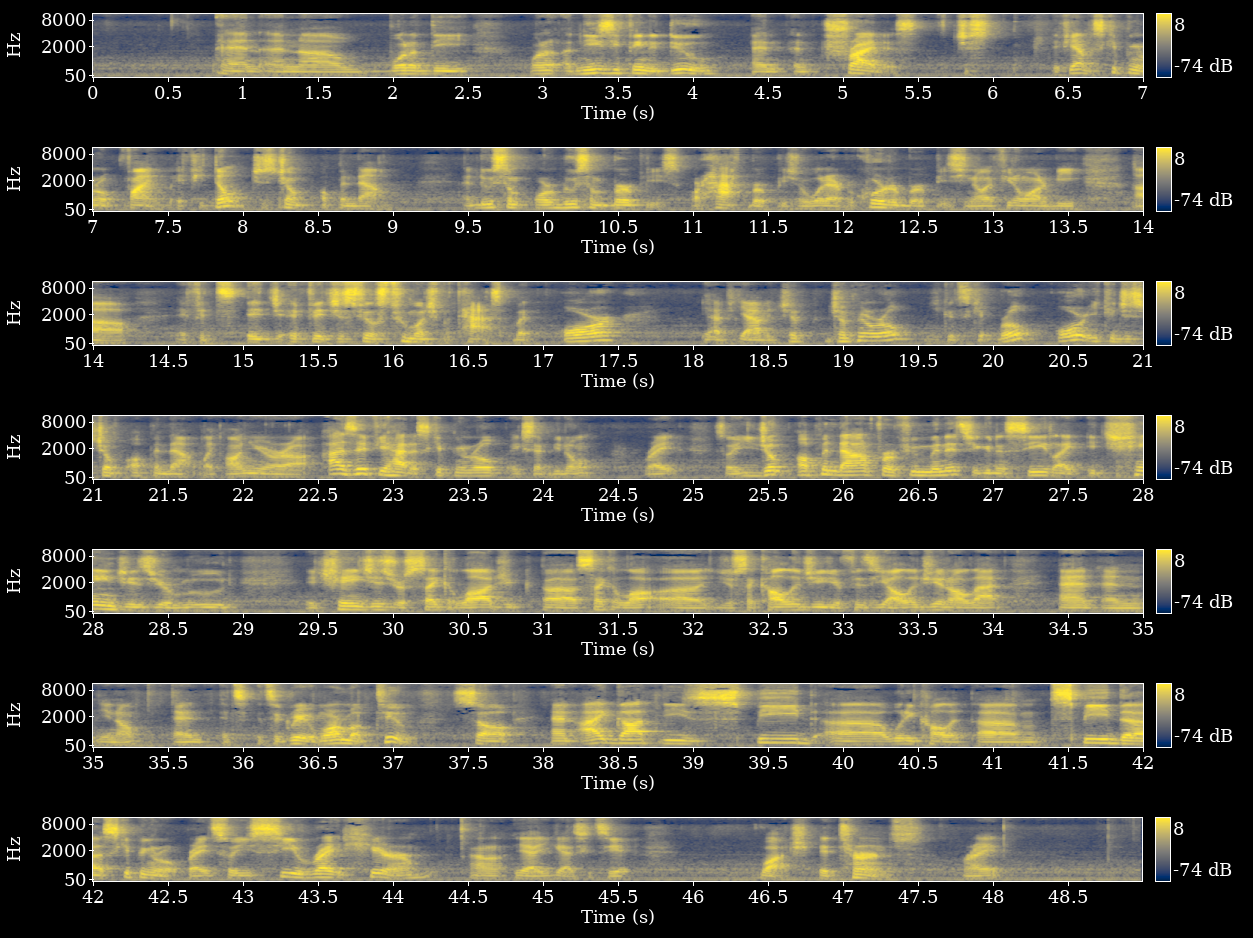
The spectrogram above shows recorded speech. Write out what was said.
And and uh, one of the one an easy thing to do and and try this. Just if you have a skipping rope, fine. But if you don't, just jump up and down and do some or do some burpees or half burpees or whatever, quarter burpees. You know, if you don't want to be uh, if it's it, if it just feels too much of a task, but or you have, you have a jump, jumping rope, you could skip rope, or you could just jump up and down, like on your, uh, as if you had a skipping rope, except you don't, right? So you jump up and down for a few minutes, you're gonna see like it changes your mood, it changes your psychologic, uh, psycholo- uh, your psychology, your physiology, and all that. And and you know, and it's it's a great warm up too. So and I got these speed, uh, what do you call it? Um, speed uh, skipping rope, right? So you see right here, yeah, you guys can see it. Watch, it turns right?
